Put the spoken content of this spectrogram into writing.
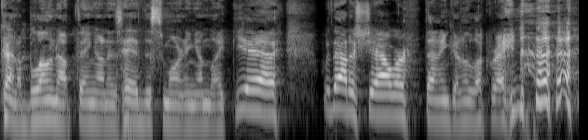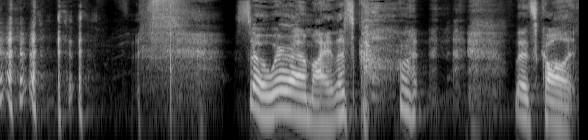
kind of blown up thing on his head this morning. I'm like, yeah, without a shower, that ain't going to look right. So where am I? Let's call it. Let's call it.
